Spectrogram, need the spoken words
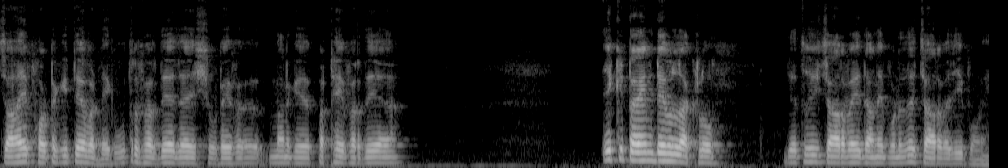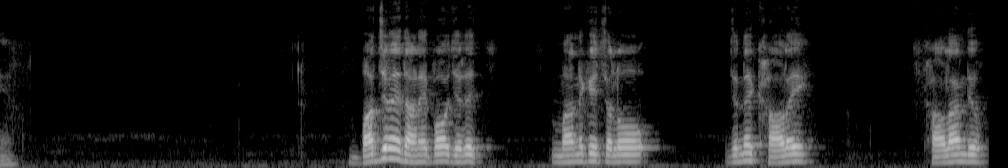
ਚਾਹੇ ਫੁੱਟ ਕੀਤੇ ਵੱਡੇ ਕਬੂਤਰ ਫਿਰਦੇ ਆ, ਚਾਹੇ ਛੋਟੇ ਮੰਨ ਕੇ ਪੱਠੇ ਫਿਰਦੇ ਆ। ਇੱਕ ਟਾਈਮ ਟੇਬਲ ਰੱਖ ਲਓ। ਜੇ ਤੁਸੀਂ 4 ਵਜੇ ਦਾਣੇ ਪਾਉਣੇ, ਤਾਂ 4 ਵਜੇ ਹੀ ਪਾਉਣੇ ਆ। ਬਾਜਵੇਂ ਦਾਣੇ ਪਾਓ ਜਿਹੜੇ ਮੰਨ ਕੇ ਚਲੋ ਜਿੰਨੇ ਖਾ ਲਏ, ਖਾ ਲੈਣ ਦਿਓ,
